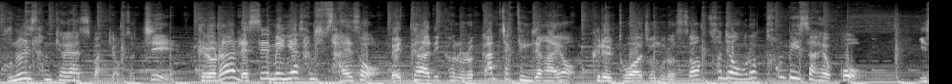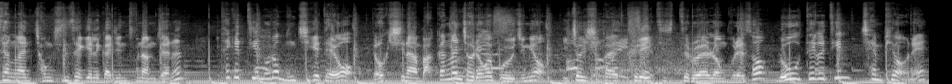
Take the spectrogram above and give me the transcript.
분을 삼켜야 할 수밖에 없었지. 그러나 레슬매니아 34에서 매트 하디 편으로 깜짝 등장하여 그를 도와줌으로써 선영으로 턴페이스하였고 이상한 정신세계를 가진 두 남자는 태그팀으로 뭉치게 되어 역시나 막강한 저력을 보여주며 2018 그레이티스트 로얄 럼블에서 로우 태그팀 챔피언에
